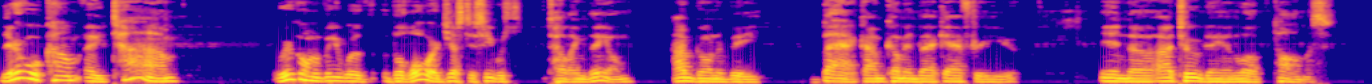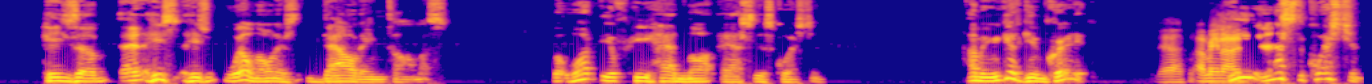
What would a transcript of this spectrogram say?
there will come a time we're going to be with the Lord, just as He was telling them, I'm going to be back. I'm coming back after you. And uh, I too, Dan, love Thomas he's uh, he's he's well known as doubting Thomas. But what if he had not asked this question? I mean, you got to give him credit. Yeah, I mean, he I, asked the question,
